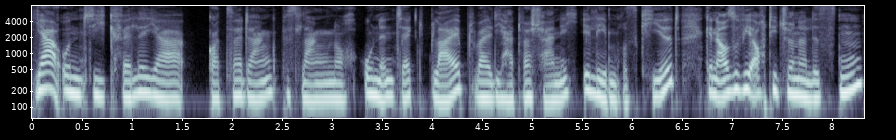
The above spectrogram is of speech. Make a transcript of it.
Ja, und die Quelle ja Gott sei Dank bislang noch unentdeckt bleibt, weil die hat wahrscheinlich ihr Leben riskiert. Genauso wie auch die Journalisten,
